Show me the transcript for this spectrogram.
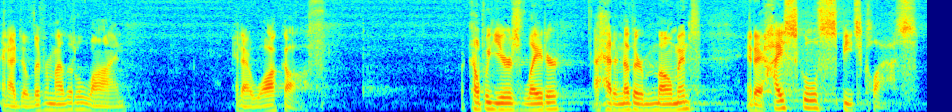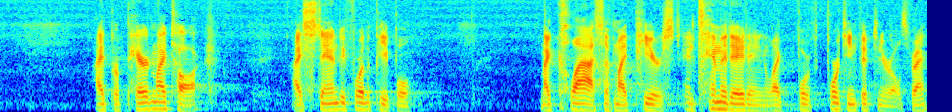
And I deliver my little line, and I walk off. A couple years later, I had another moment in a high school speech class. I prepared my talk. I stand before the people, my class of my peers, intimidating like 14, 15 year olds, right?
